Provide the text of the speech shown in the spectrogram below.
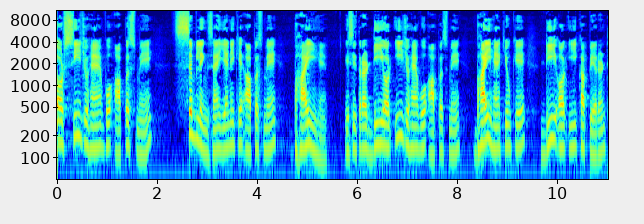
اور سی جو ہیں وہ آپس میں سبلنگز ہیں یعنی کہ آپس میں بھائی ہیں اسی طرح ڈی اور ای e جو ہیں وہ آپس میں بھائی ہیں کیونکہ ڈی اور ای e کا پیرنٹ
